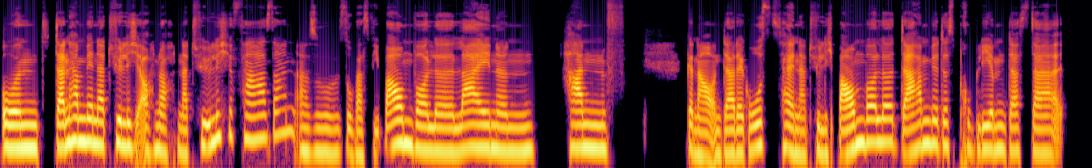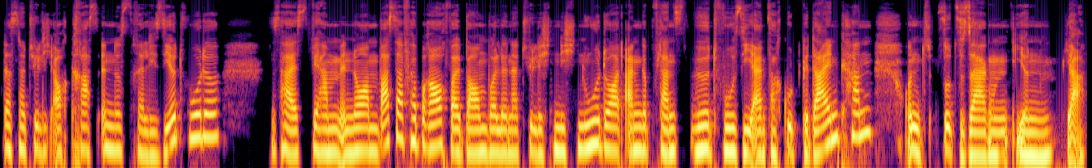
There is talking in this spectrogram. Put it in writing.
Und dann haben wir natürlich auch noch natürliche Fasern, also sowas wie Baumwolle, Leinen, Hanf. Genau, und da der Großteil natürlich Baumwolle, da haben wir das Problem, dass da das natürlich auch krass industrialisiert wurde. Das heißt, wir haben enormen Wasserverbrauch, weil Baumwolle natürlich nicht nur dort angepflanzt wird, wo sie einfach gut gedeihen kann und sozusagen ihren, ja,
